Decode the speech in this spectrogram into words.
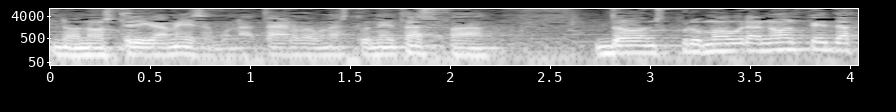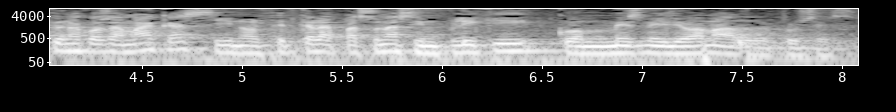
no, no es triga més en una tarda, una estoneta es fa doncs promoure no el fet de fer una cosa maca sinó el fet que la persona s'impliqui com més millor amb el procés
